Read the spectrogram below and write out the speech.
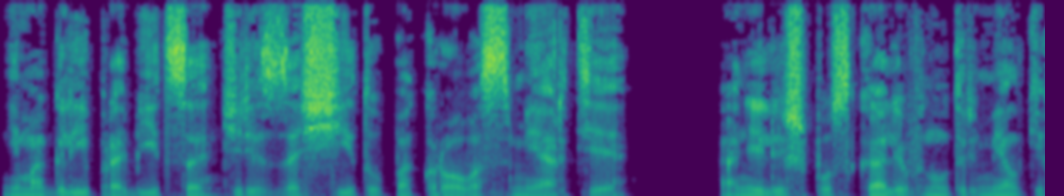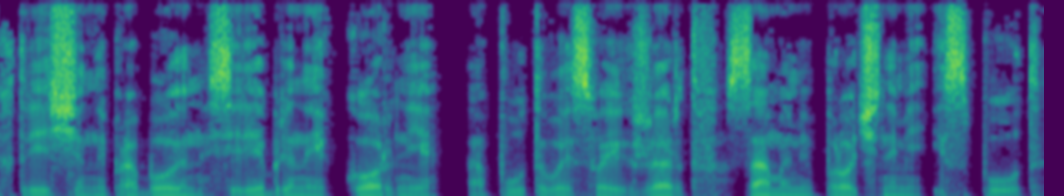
не могли пробиться через защиту покрова смерти. Они лишь пускали внутрь мелких трещин и пробоин серебряные корни, опутывая своих жертв самыми прочными из пут.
